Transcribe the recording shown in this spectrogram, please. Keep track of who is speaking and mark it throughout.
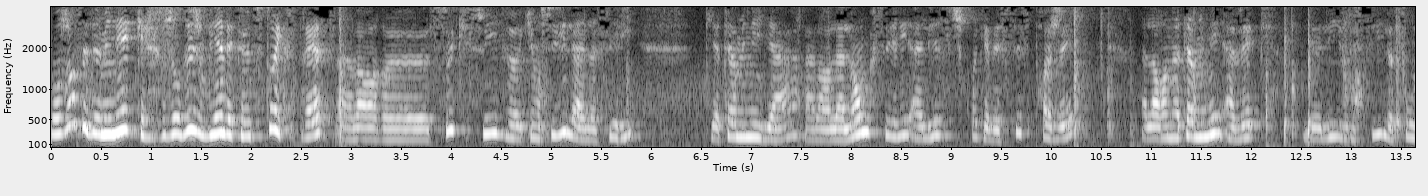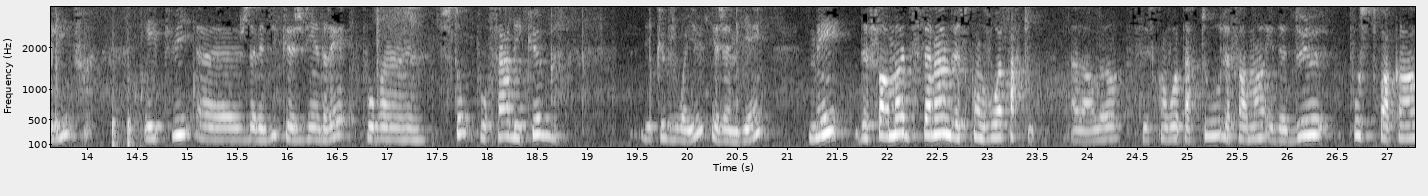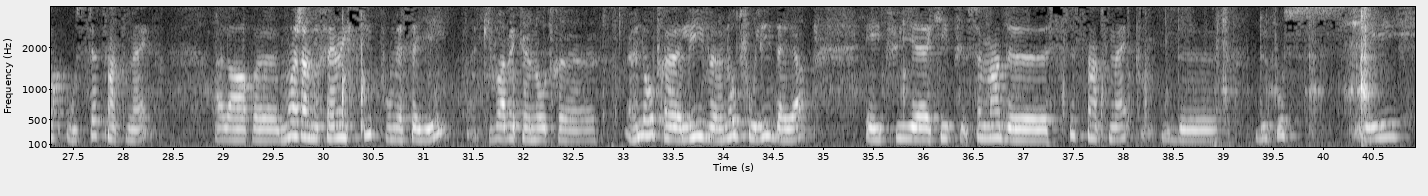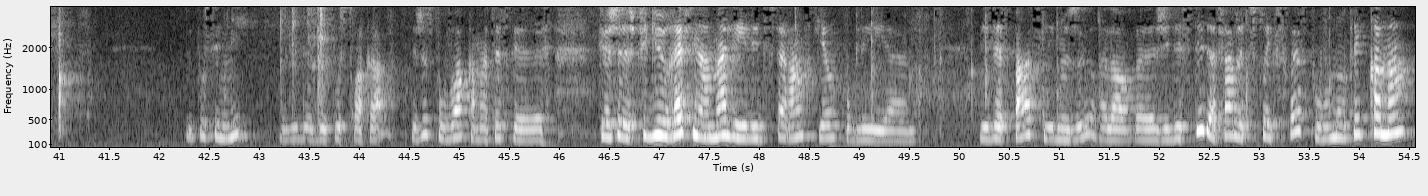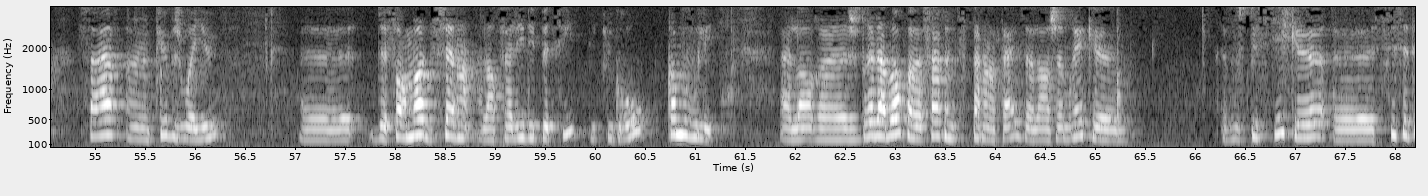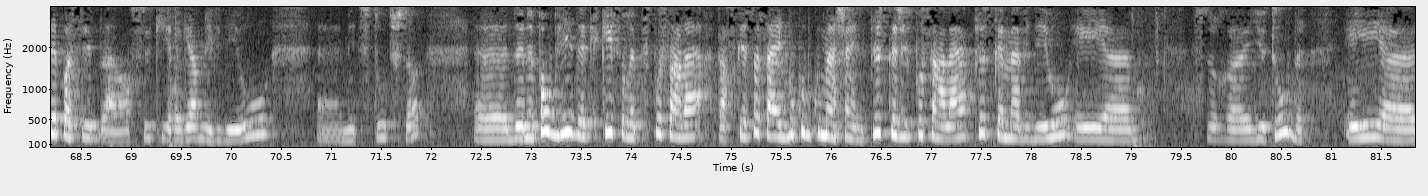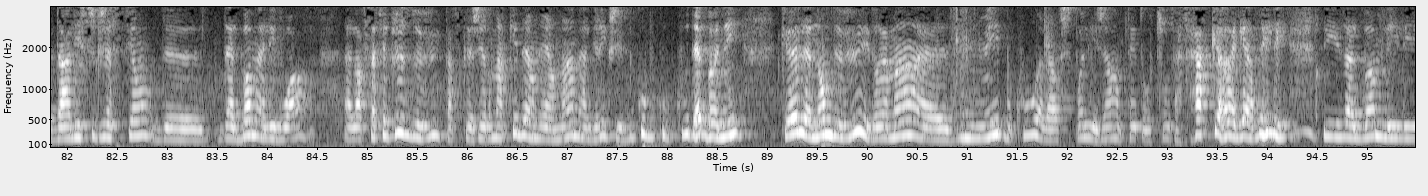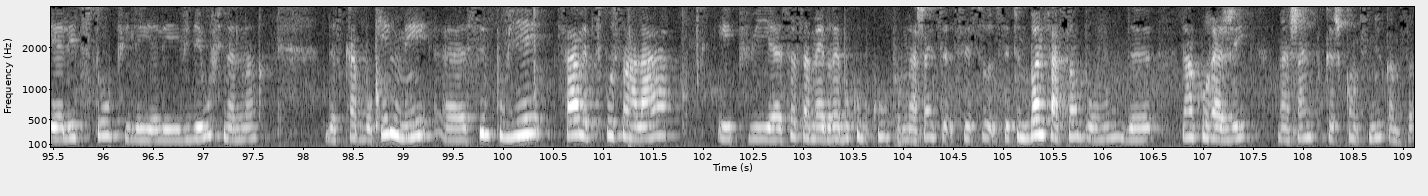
Speaker 1: Bonjour, c'est Dominique. Aujourd'hui, je vous viens avec un tuto express. Alors, euh, ceux qui suivent, qui ont suivi la, série qui a terminé hier, alors la longue série Alice, je crois qu'il y avait six projets. Alors, on a terminé avec le livre ici, le faux livre. Et puis, euh, je vous avais dit que je viendrais pour un tuto pour faire des cubes, des cubes joyeux que j'aime bien, mais de format différent de ce qu'on voit partout. Alors là, c'est ce qu'on voit partout. Le format est de 2 pouces 3 quarts ou 7 cm. Alors, euh, moi, j'en ai fait un ici pour m'essayer, qui va avec un autre, euh, livre, un autre faux livre d'ailleurs, et puis euh, qui est seulement de 6 cm, de 2 pouces et 2 pouces et demi, au lieu de 2 pouces 3 quarts. C'est juste pour voir comment est-ce que, je figurerais finalement les, différences qu'il y a pour les espaces, les mesures. Alors, j'ai décidé de faire le tuto express pour vous montrer comment faire un cube joyeux euh, de formats différents. Alors, il fallait des petits, des plus gros, comme vous voulez. Alors, euh, je voudrais d'abord euh, faire une petite parenthèse. Alors, j'aimerais que vous spécifiez que si c'était possible, alors ceux qui regardent mes vidéos, mes tutos, tout ça, de ne pas oublier de cliquer sur le petit pouce en l'air, parce que ça, ça aide beaucoup, beaucoup ma chaîne. Plus que j'ai le pouce en l'air, plus que ma vidéo est sur YouTube et dans les suggestions d'albums à aller voir, alors, ça fait plus de vues parce que j'ai remarqué dernièrement, malgré que j'ai beaucoup, beaucoup, beaucoup d'abonnés, que le nombre de vues est vraiment euh, diminué beaucoup. Alors, je sais pas, les gens ont peut-être autre chose à faire que regarder les, albums, les, tutos, puis les, vidéos finalement de scrapbooking. Mais euh, si vous pouviez faire le petit pouce en l'air, et puis euh, ça, ça m'aiderait beaucoup, beaucoup pour ma chaîne. C'est une bonne façon pour vous d'encourager ma chaîne pour que je continue comme ça.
